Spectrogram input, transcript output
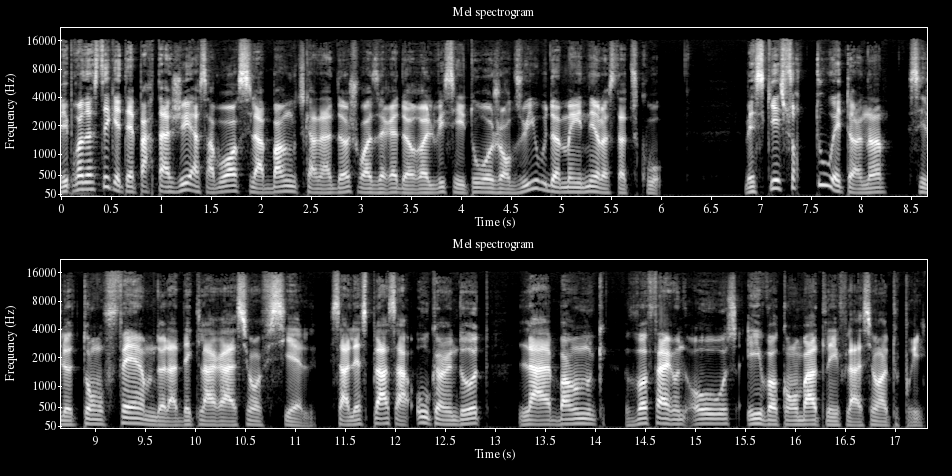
Les pronostics étaient partagés à savoir si la Banque du Canada choisirait de relever ses taux aujourd'hui ou de maintenir le statu quo. Mais ce qui est surtout étonnant, c'est le ton ferme de la déclaration officielle. Ça laisse place à aucun doute, la banque va faire une hausse et va combattre l'inflation à tout prix.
